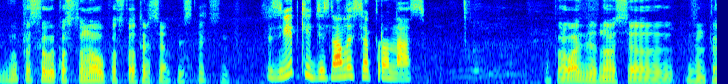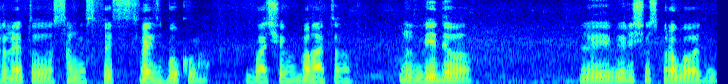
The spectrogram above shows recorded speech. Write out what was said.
виписали постанову по 130 статті. Звідки дізналися про нас? Про вас дізнався з інтернету, саме з Фейсбуку. Бачив багато ну, відео ну, і вирішив спробувати.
